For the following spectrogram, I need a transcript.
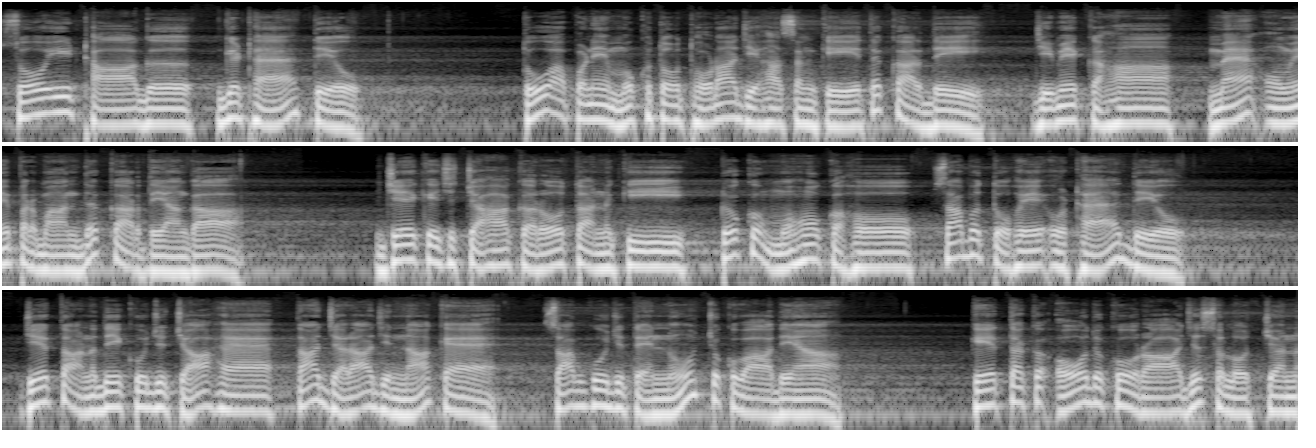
ਸੋਈ ਠਾਗ ਗਿਠੈ ਦਿਓ। ਤੂੰ ਆਪਣੇ ਮੁਖ ਤੋਂ ਥੋੜਾ ਜਿਹਾ ਸੰਕੇਤ ਕਰ ਦੇ। ਜਿਵੇਂ ਕਹਾ, ਮੈਂ ਉਵੇਂ ਪ੍ਰਬੰਧ ਕਰ ਦਿਆਂਗਾ। ਜੇ ਕਿਛ ਚਾਹ ਕਰੋ ਧਨ ਕੀ, ਟੁਕ ਮੋਹ ਕਹੋ, ਸਭ ਤੋਹੇ ਉਠੈ ਦਿਓ। ਜੇ ਧਨ ਦੇ ਕੁਝ ਚਾਹ ਹੈ, ਤਾਂ ਜਰਾ ਜਿੰਨਾ ਕਹਿ, ਸਭ ਕੁਝ ਤੈਨੂੰ ਚੁਕਵਾ ਦਿਆਂ। ਕੇਤਕ ਔਦ ਕੋ ਰਾਜ ਸਲੋਚਨ,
